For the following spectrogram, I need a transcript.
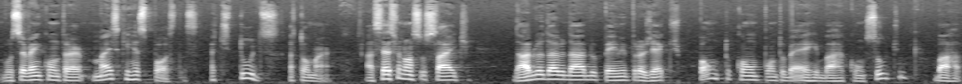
Você vai encontrar mais que respostas, atitudes a tomar. Acesse o nosso site www.pmproject.com.br barra consulting barra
